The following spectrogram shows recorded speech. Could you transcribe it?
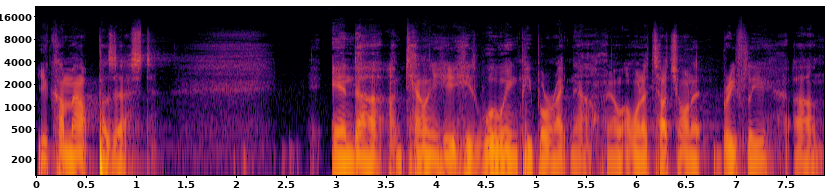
you come out possessed. And uh, I'm telling you, he, he's wooing people right now. I, I want to touch on it briefly. Um,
